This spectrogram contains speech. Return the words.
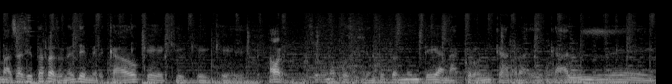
más a ciertas razones de mercado que... que- que- que- Ahora, es una posición totalmente anacrónica, radical, eh,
